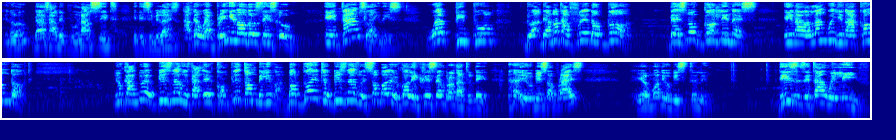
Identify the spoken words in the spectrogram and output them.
You know, that's how they pronounce it in the civilized. And then we are bringing all those things home. In times like this, where people, they are not afraid of God. There's no godliness in our language, in our conduct. You can do a business with a, complete unbeliever, but go into a business with somebody you call a Christian brother today, you'll be surprised. Your money will be stealing. This is the time we live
